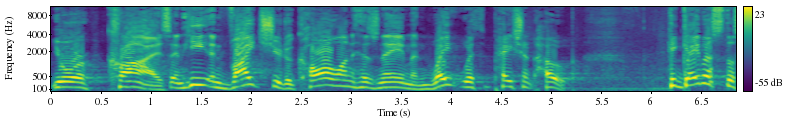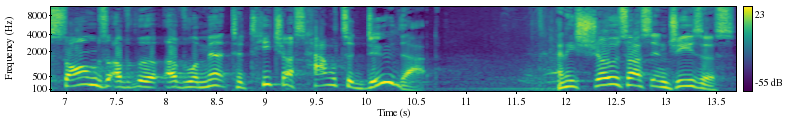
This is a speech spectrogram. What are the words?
your cries, and He invites you to call on His name and wait with patient hope. He gave us the Psalms of, the, of lament to teach us how to do that. And He shows us in Jesus.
